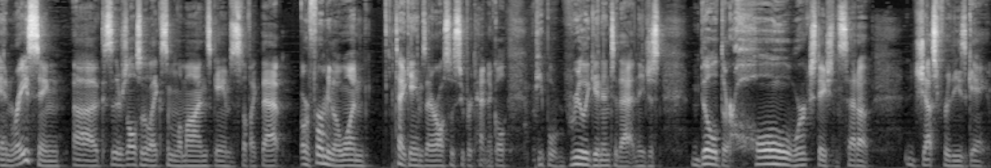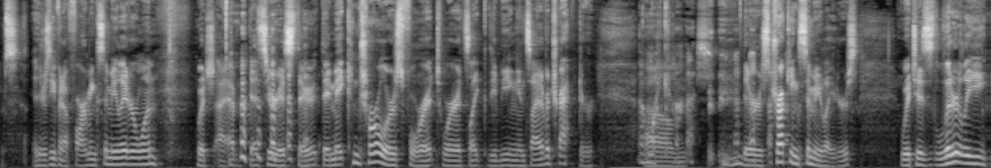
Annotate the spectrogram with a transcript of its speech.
and racing because uh, there's also like some le mans games and stuff like that or formula one type games that are also super technical people really get into that and they just build their whole workstation setup just for these games and there's even a farming simulator one which I am dead serious. they they make controllers for it where it's like being inside of a tractor. Oh my um, gosh. there's trucking simulators, which is literally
